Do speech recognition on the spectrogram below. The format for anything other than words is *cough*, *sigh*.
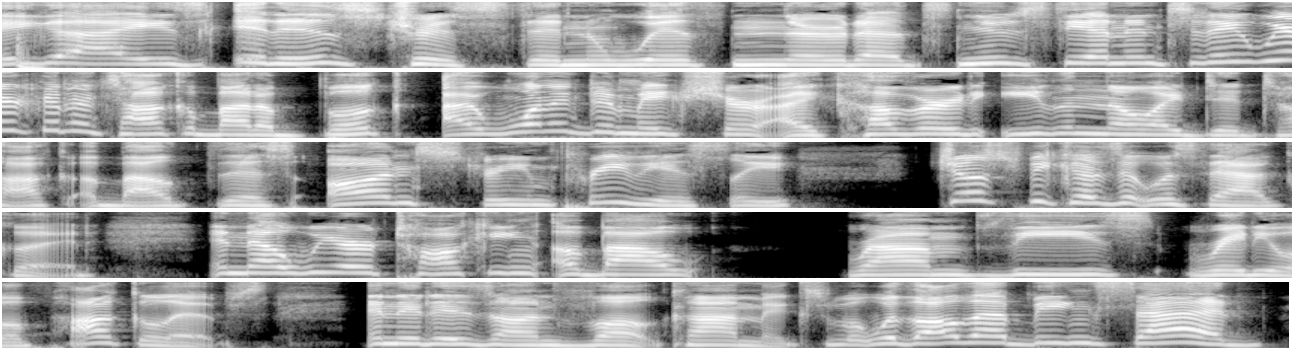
Hey guys, it is Tristan with Nerdette's Newsstand, and today we're going to talk about a book I wanted to make sure I covered, even though I did talk about this on stream previously, just because it was that good. And now we are talking about Ram V's Radio Apocalypse, and it is on Vault Comics. But with all that being said,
